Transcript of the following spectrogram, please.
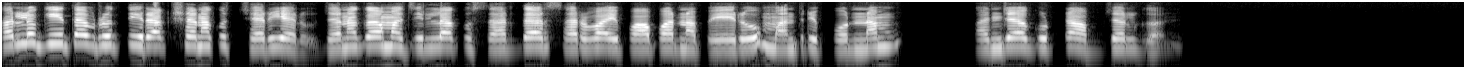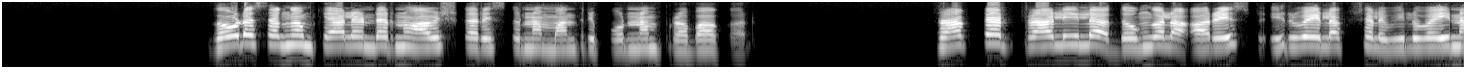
కల్లు గీత వృత్తి రక్షణకు చర్యలు. జనగామ జిల్లాకు సర్దార్ సర్వాయి పాపన్న పేరు. మంత్రి పొన్నం పంజాగుట్ట అఫ్జల్గంజ్. గౌడ సంఘం క్యాలెండర్ను ఆవిష్కరిస్తున్న మంత్రి పొన్నం ప్రభాకర్. ట్రాక్టర్ ట్రాలీల దొంగల అరెస్ట్ ఇరవై లక్షల విలువైన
